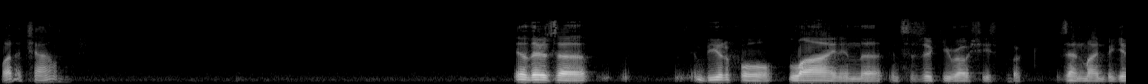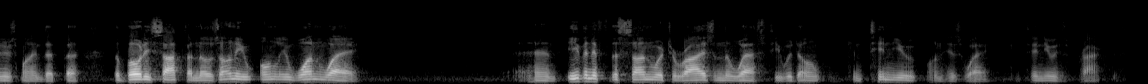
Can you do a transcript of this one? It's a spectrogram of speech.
What a challenge. You know, there's a beautiful line in the in Suzuki Roshi's book, Zen Mind, Beginner's Mind, that the, the Bodhisattva knows only only one way. And even if the sun were to rise in the west, he would continue on his way, continue his practice.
